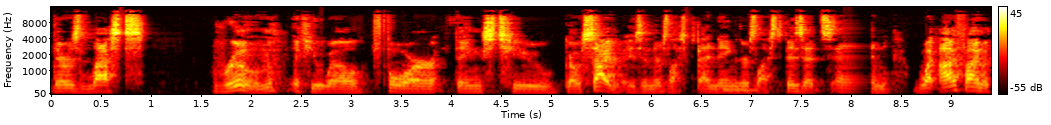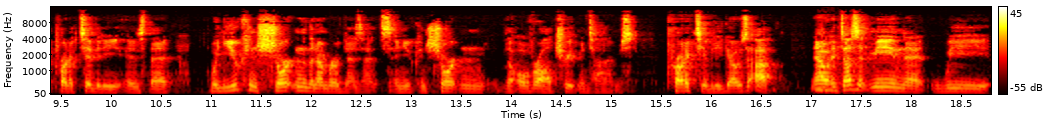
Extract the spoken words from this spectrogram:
there's less room, if you will, for things to go sideways and there's less bending, there's mm-hmm. less visits. And what I find with productivity is that when you can shorten the number of visits and you can shorten the overall treatment times, productivity goes up. Now, mm-hmm. it doesn't mean that we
